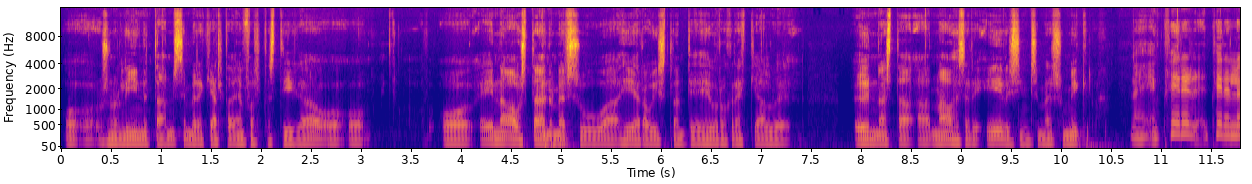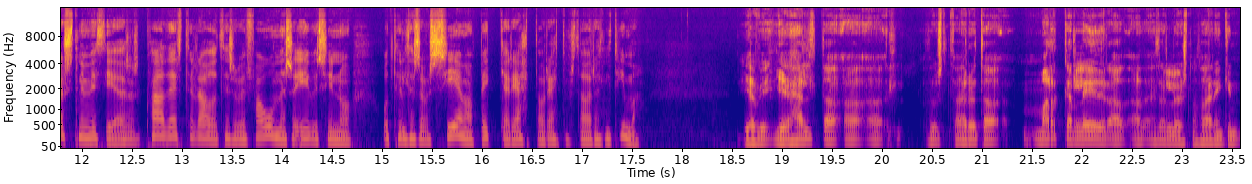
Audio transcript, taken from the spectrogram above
og, og svona línudans sem er ekki alltaf einfalt að stíga og eina ástæðunum er svo að hér á Íslandi hefur okkur ekki alveg auðnast að ná þessari yfirsýn sem er svo mikilvæg. Nei, en hver er, hver er lausnin við því? Hvað er til ráða til þess að við fáum þessa yfirsýn og, og til þess að við séum að byggja rétt á réttum stað og réttum tíma? Já, ég held að, að, að veist, það eru auðvitað margar leiðir að, að þessari lausn og það er engin,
